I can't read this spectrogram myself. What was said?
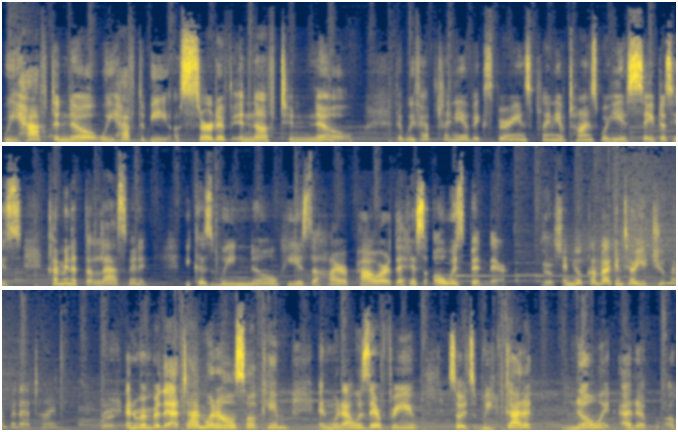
we have to know, we have to be assertive enough to know that we've had plenty of experience, plenty of times where He has saved us. He's coming at the last minute because we know He is the higher power that has always been there. Yes. And He'll come back and tell you, Do you remember that time? right. And remember that time when I also came and when I was there for you? So it's we gotta know it at a, a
